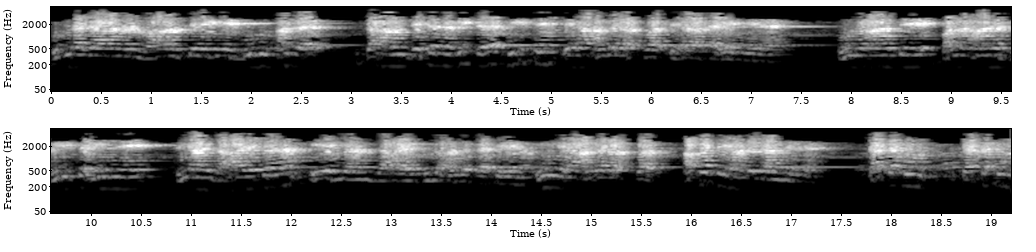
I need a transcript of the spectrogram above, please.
බුදුරජාණන් වහන්සේගේ බුදු සංඝ දහම් දෙකන විට පිළිසෙන් එහා අඟලක්වත් එහාට ඇරෙන්නේ නැහැ. උන්වහන්සේ බණහන පිළිස ඉන්නේ ක්‍රියාන් 10ක ඒ ක්‍රියාන් 10 තුල අඟට ඇදෙන. උන්නේ අඟලක්වත් අපිට හඳගන්නේ නැහැ. සැතපුන් සැතපුන්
